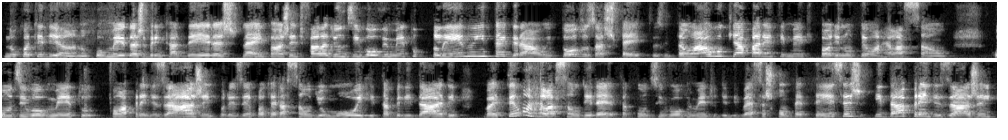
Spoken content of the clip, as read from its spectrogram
no cotidiano, por meio das brincadeiras, né? Então a gente fala de um desenvolvimento pleno e integral em todos os aspectos. Então, algo que aparentemente pode não ter uma relação com o desenvolvimento, com a aprendizagem, por exemplo, alteração de humor, irritabilidade, vai ter uma relação direta com o desenvolvimento de diversas competências e da aprendizagem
